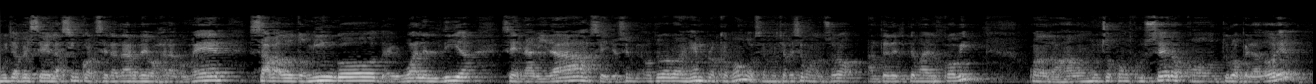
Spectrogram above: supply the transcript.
muchas veces las 5 a las 6 de la tarde bajar a comer, sábado, domingo, da igual el día, se Navidad. yo siempre, otro de los ejemplos que pongo, muchas veces cuando nosotros, antes del tema del COVID, cuando trabajamos mucho con cruceros, con turoperadores,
